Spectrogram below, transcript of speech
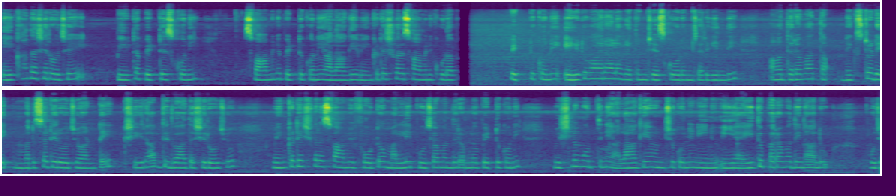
ఏకాదశి రోజే పీట పెట్టేసుకొని స్వామిని పెట్టుకొని అలాగే వెంకటేశ్వర స్వామిని కూడా పెట్టుకొని ఏడు వారాల వ్రతం చేసుకోవడం జరిగింది. ఆ తర్వాత నెక్స్ట్ డే మరుసటి రోజు అంటే క్షీరాబ్ది ద్వాదశి రోజు వెంకటేశ్వర స్వామి ఫోటో మళ్ళీ పూజా మందిరంలో పెట్టుకొని విష్ణుమూర్తిని అలాగే ఉంచుకొని నేను ఈ ఐదు పర్వదినాలు పూజ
